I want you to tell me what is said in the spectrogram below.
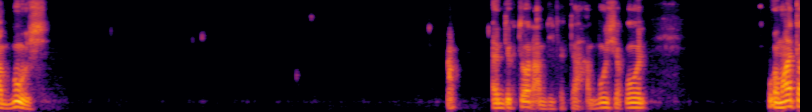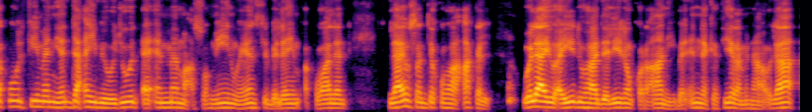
عبوش. الدكتور عبد الفتاح عبوش يقول وما تقول في من يدعي بوجود أئمة معصومين وينسب إليهم أقوالا لا يصدقها عقل ولا يؤيدها دليل قرآني بل إن كثيرا من هؤلاء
